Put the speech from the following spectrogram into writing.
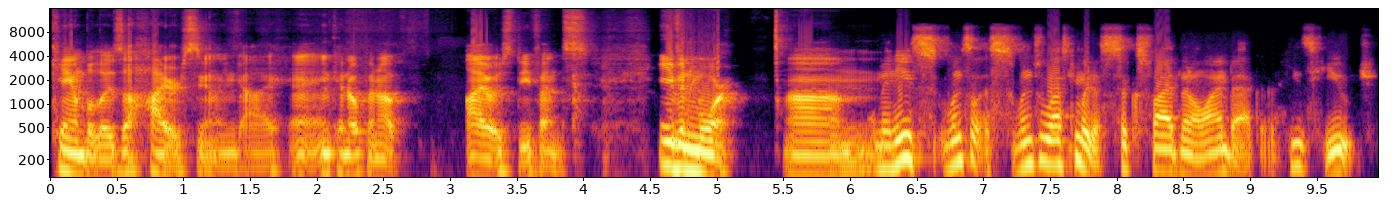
Campbell is a higher ceiling guy and, and can open up Iowa's defense even more. Um, I mean, he's when's the, when's the last time we had a six five middle linebacker? He's huge.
